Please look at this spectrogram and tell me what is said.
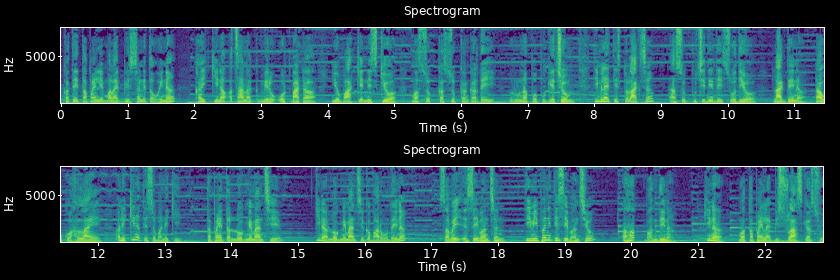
कतै तपाईँले मलाई बिर्सने त होइन? खै किन अचानक मेरो ओठबाट यो वाक्य निस्कियो? म सुक्क सुक्क गर्दै रुन पो पुगेछु। तिमीलाई त्यस्तो लाग्छ? आँसु पुछिदिँदै सोध्यो। लाग्दैन टाउको हल्लाए। अनि किन त्यसो भने कि? तपाईँ त लोग्ने मान्छे। किन लोग्ने मान्छेको भर हुँदैन? सबै यसै भन्छन्। तिमी पनि त्यसै भन्छौ? अह भन्दिन। किन म तपाईँलाई विश्वास गर्छु?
